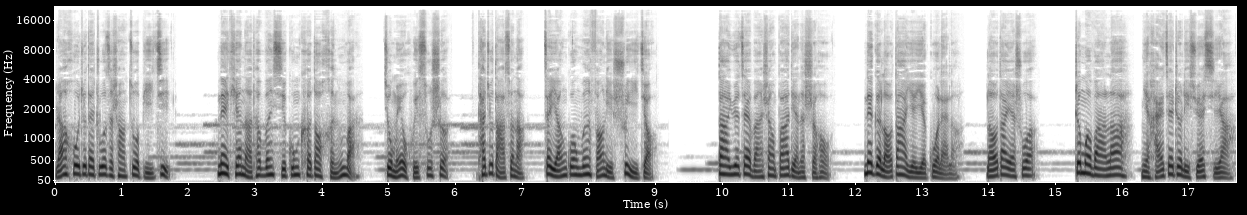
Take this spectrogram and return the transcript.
然后就在桌子上做笔记。那天呢，他温习功课到很晚，就没有回宿舍。他就打算呢，在阳光温房里睡一觉。大约在晚上八点的时候，那个老大爷也过来了。老大爷说：“这么晚了，你还在这里学习呀？”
